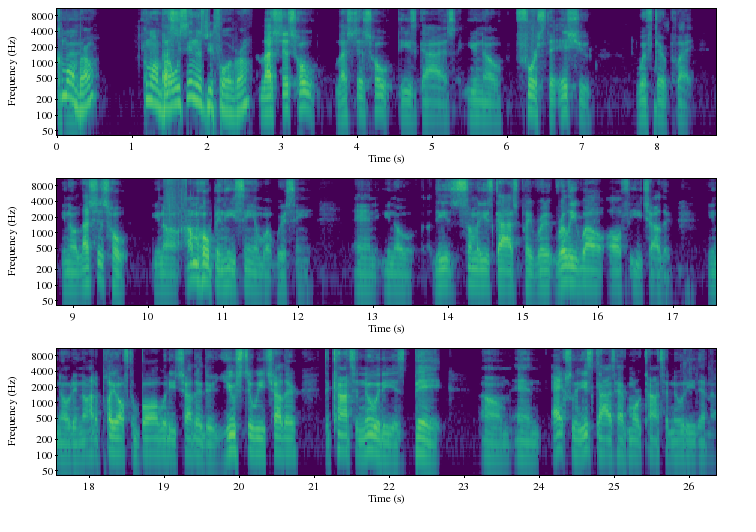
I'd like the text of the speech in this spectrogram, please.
Come on, bro. Come on, bro. Let's- We've seen this before, bro. let's just hope let's just hope these guys you know force the issue with their play. You know let's just hope you know i'm hoping he's seeing what we're seeing. And you know these some of these guys play re- really well off each other. You know they know how to play off the ball with each other. They're used to each other. The continuity is big. Um, and actually these guys have more continuity than uh,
